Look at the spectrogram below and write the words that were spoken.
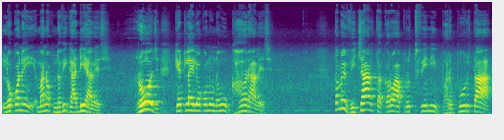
લોકોને, માનો નવી ગાડી આવે છે. રોજ કેટલાય લોકોનું નવું ઘર આવે છે. તમે વિચારતા કરો આ પૃથ્વીની ભરપૂરતા,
